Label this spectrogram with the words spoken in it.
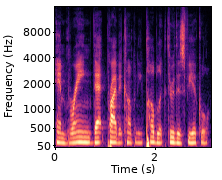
and bring that private company public through this vehicle.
